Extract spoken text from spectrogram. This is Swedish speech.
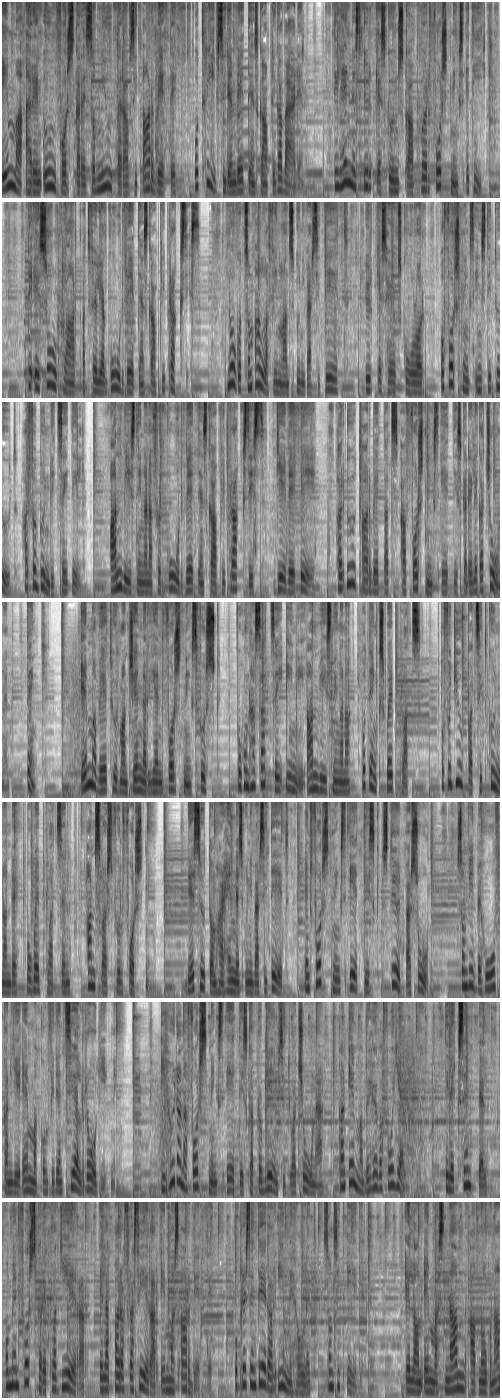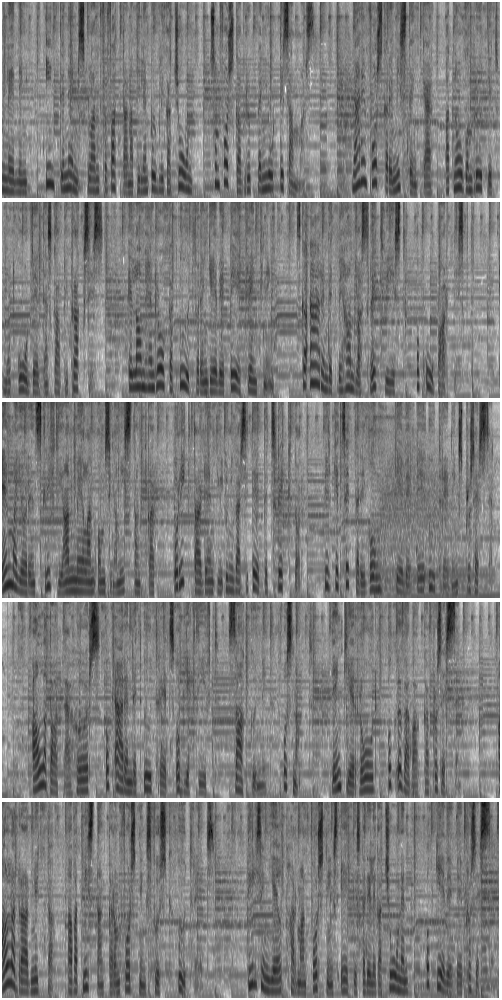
Emma är en ung forskare som njuter av sitt arbete och trivs i den vetenskapliga världen. Till hennes yrkeskunskap hör forskningsetik. Det är solklart att följa god vetenskaplig praxis. Något som alla Finlands universitet, yrkeshögskolor och forskningsinstitut har förbundit sig till. Anvisningarna för god vetenskaplig praxis, GVP, har utarbetats av forskningsetiska delegationen, Tänk. Emma vet hur man känner igen forskningsfusk för hon har satt sig in i anvisningarna på Tänks webbplats och fördjupat sitt kunnande på webbplatsen Ansvarsfull forskning. Dessutom har hennes universitet en forskningsetisk stödperson som vid behov kan ge Emma konfidentiell rådgivning. I hurdana forskningsetiska problemsituationer kan Emma behöva få hjälp. Till exempel om en forskare plagierar eller parafraserar Emmas arbete och presenterar innehållet som sitt eget. Eller om Emmas namn av någon anledning inte nämns bland författarna till en publikation som forskargruppen gjort tillsammans. När en forskare misstänker att någon brutit mot god vetenskaplig praxis eller om hen råkat ut för en GVP-kränkning ska ärendet behandlas rättvist och opartiskt. Emma gör en skriftlig anmälan om sina misstankar och riktar den till universitetets rektor, vilket sätter igång GVP-utredningsprocessen. Alla parter hörs och ärendet utreds objektivt, sakkunnigt och snabbt. Tänk ger råd och övervakar processen. Alla drar nytta av att misstankar om forskningsfusk utreds. Till sin hjälp har man forskningsetiska delegationen och GVP-processen.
